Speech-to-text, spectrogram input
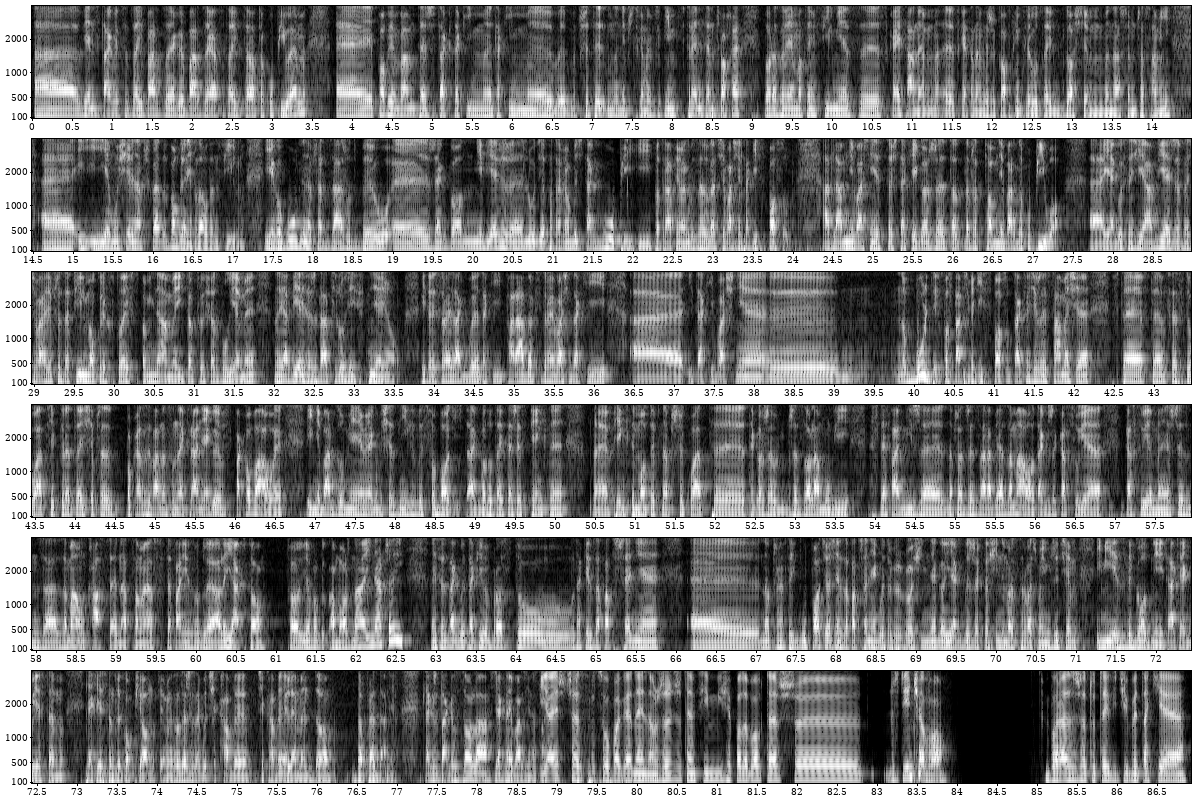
E, więc tak, więc tutaj bardzo, jakby bardzo ja tutaj to, to kupiłem. E, powiem wam też tak takim, takim e, przyty, no nie przytykiem, takim wtrętem trochę, bo rozmawiałem o tym filmie z, z Kajetanem, e, z Kajetanem Wyżykowskim, który był tutaj gościem naszym czasami e, i, i jemu się na przykład w ogóle nie podobał ten film. I jego główny na przykład zarzut był, e, że jakby on nie wierzy, że ludzie potrafią być tak głupi i potrafią jakby zachowywać się właśnie w taki sposób. A dla mnie właśnie jest coś takiego, że to na to mnie bardzo kupiło. E, jakby w sensie ja wierzę, w sensie właśnie przez te filmy, o których tutaj wspominamy i do których się odwołujemy, no ja wierzę, że tacy ludzie istnieją. I to jest trochę jakby taki paradoks i trochę właśnie taki e, i taki właśnie no, ból tych postaci w jakiś sposób, tak? W sensie, że same się w te, w te, w te sytuacje, które tutaj się pokazywane są na ekranie, jakby wpakowały i nie bardzo umieją jakby się z nich wyswobodzić, tak? Bo tutaj też jest piękny, e, piękny motyw na przykład e, tego, że, że Zola mówi Stefani, że na przykład, że zarabia za mało, tak? Że kasuje, kasuje mężczyzn za, za małą kasę, natomiast Stefani jest w ogóle, ale jak to? To ja w ogóle, a można inaczej? Więc to jest jakby takie po prostu takie zapatrzenie, e, no trochę w tej głupocie, właśnie zapatrzenie jakby trochę kogoś innego i jakby, że ktoś inny może sterować moim życiem i mi jest wygodniej, tak, jakby jestem, jak jestem tylko pionkiem. Więc to też jest jakby ciekawy, ciekawy element do, do opowiadania. Także tak, Zola jak najbardziej na Ja jeszcze zwrócę uwagę na jedną rzecz, że ten film mi się podobał też yy, zdjęciowo. Bo raz, że tutaj widzimy takie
